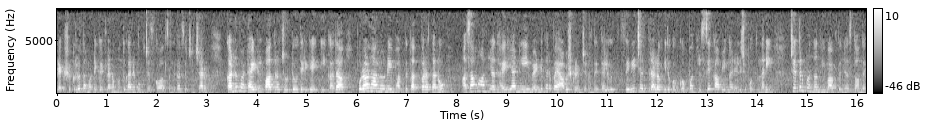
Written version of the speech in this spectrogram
ప్రేక్షకులు తమ టికెట్లను ముందుగానే బుక్ చేసుకోవాల్సిందిగా సూచించారు. కన్నప్ప టైటిల్ పాత్ర చుట్టూ తిరిగే ఈ కథ పురాణాల్లోని భక్తి తత్పరతను అసామాన్య ధైర్యాన్ని వెండితెరపై ఆవిష్కరించనుంది. తెలుగు సినీ చరిత్రలో ఇది ఒక గొప్ప దృశ్య కావ్యంగా నిలిచిపోతుందని చిత్ర బృందం ధీమా వ్యక్తం చేస్తోంది.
